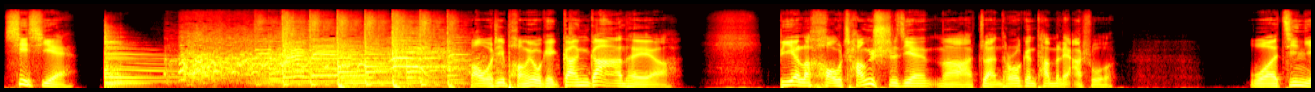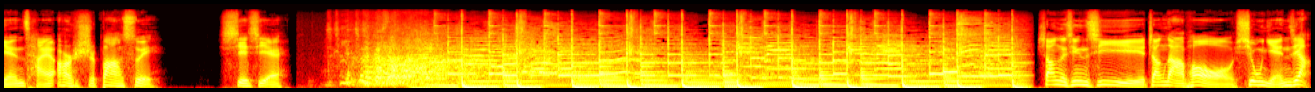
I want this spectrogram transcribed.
谢谢。”把我这朋友给尴尬的呀，憋了好长时间啊，转头跟他们俩说。我今年才二十八岁，谢谢。上个星期张大炮休年假，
